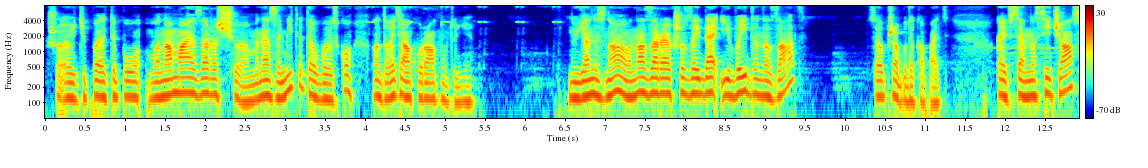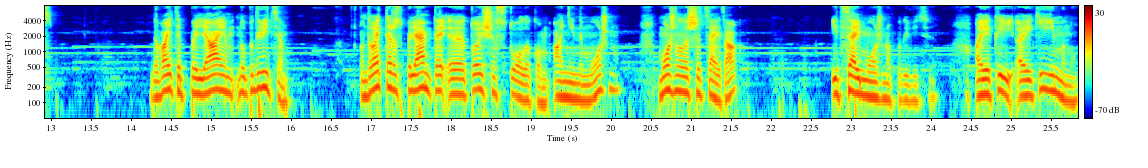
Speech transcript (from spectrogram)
Що, е, типу, типу, вона має зараз що? Мене замітити обов'язково? Ладно, давайте акуратно тоді. Ну я не знаю, вона зараз, якщо зайде і вийде назад, це взагалі буде капець. Окей, все, в нас є час. Давайте пиляємо. Ну, подивіться. Давайте розпиляємо те, е, той, що столиком. А, ні, не можна. Можна лише цей, так? І цей можна, подивіться. А який? А який іменно?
